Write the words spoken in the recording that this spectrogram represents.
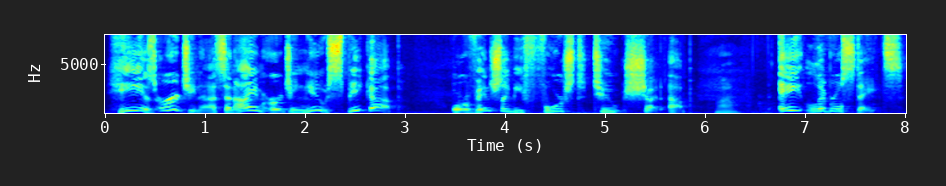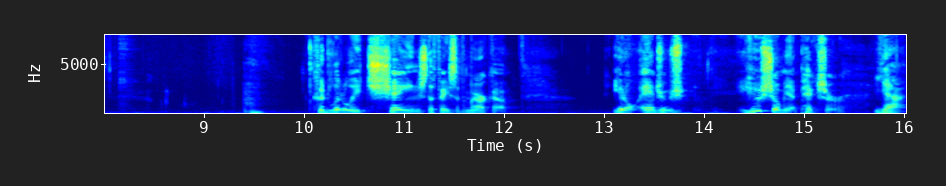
He is urging us, and I am urging you, speak up, or eventually be forced to shut up. Wow. Eight liberal states could literally change the face of America. You know, Andrew, you show me a picture. Yeah,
